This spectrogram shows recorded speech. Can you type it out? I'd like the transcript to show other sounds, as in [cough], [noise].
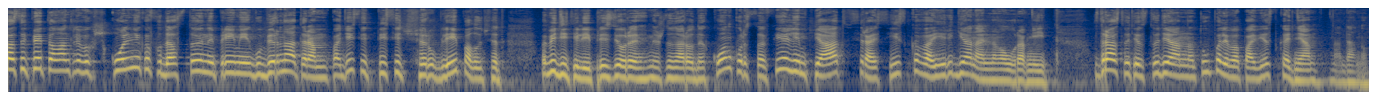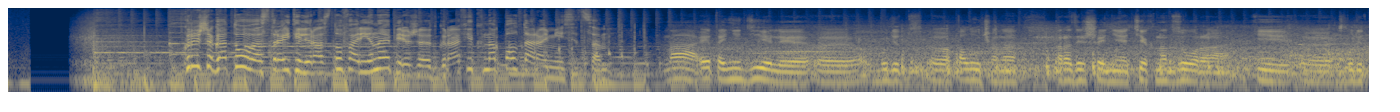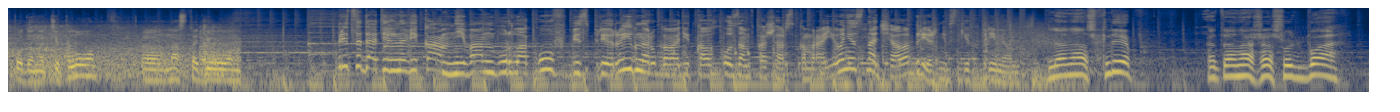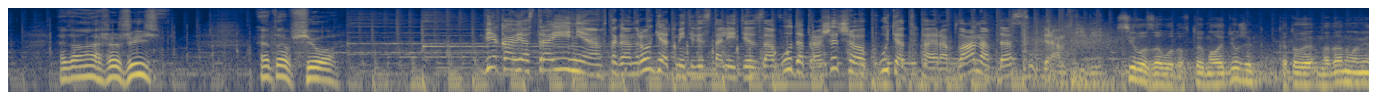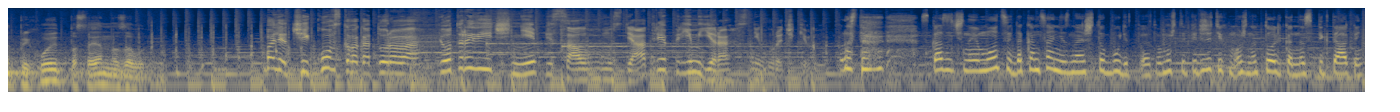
25 талантливых школьников удостоены премии губернатора. По 10 тысяч рублей получат победители и призеры международных конкурсов и олимпиад всероссийского и регионального уровней. Здравствуйте, в студии Анна Туполева. Повестка дня на Дону. Крыша готова. Строители Ростов-арены опережают график на полтора месяца. На этой неделе э, будет э, получено разрешение технадзора и э, будет подано тепло на стадион. Председатель «Новика» Иван Бурлаков беспрерывно руководит колхозом в Кашарском районе с начала брежневских времен. Для нас хлеб – это наша судьба, это наша жизнь, это все. Век авиастроения в Таганроге отметили столетие завода, прошедшего путь от аэропланов до суперамфибий. Сила завода в той молодежи, которая на данный момент приходит постоянно на завод. Балет Чайковского, которого Петр Ильич не писал в Муздеатре премьера «Снегурочки». Просто сказочные эмоции, до конца не знаешь, что будет, потому что пережить их можно только на спектакле.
